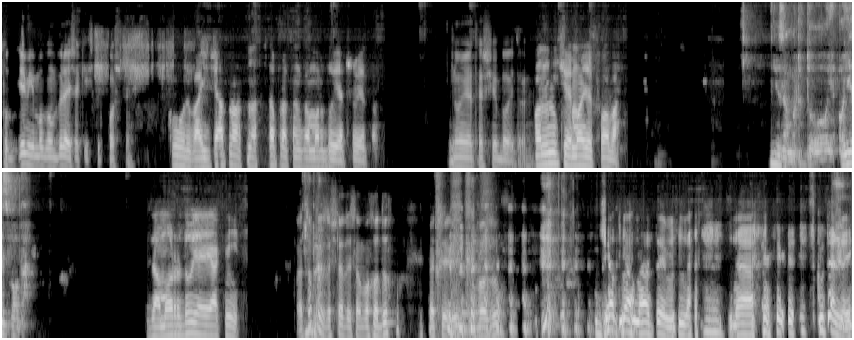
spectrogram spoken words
pod ziemi mogą wyleźć jakieś tu poszcze. Kurwa, i dziad nas na 100% zamorduje, czuję to. No ja też się boję trochę. Pomnijcie moje słowa. Nie zamorduję. O, jest woda. Zamorduje jak nic. A co to za ślady samochodu? Znaczy wozu? Dziad na, na tym, na, na skuterze.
